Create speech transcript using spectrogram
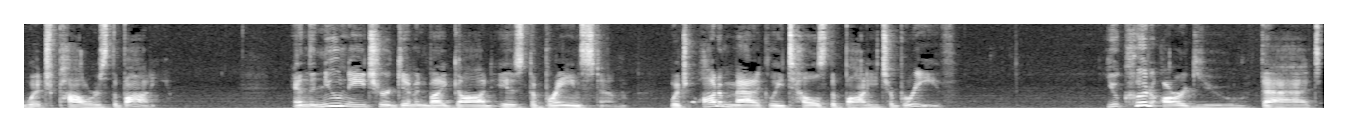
which powers the body. And the new nature given by God is the brainstem, which automatically tells the body to breathe. You could argue that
